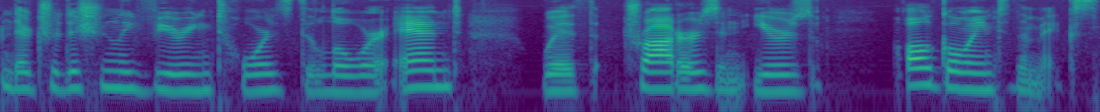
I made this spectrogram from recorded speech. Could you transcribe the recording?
They're traditionally veering towards the lower end, with trotters and ears all going to the mix.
